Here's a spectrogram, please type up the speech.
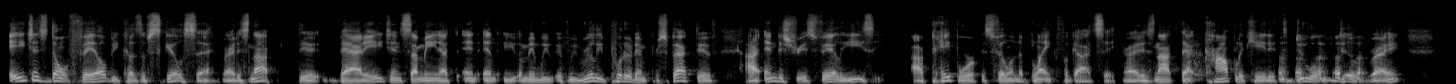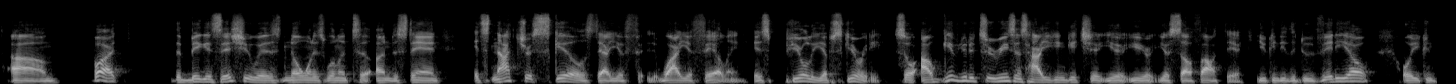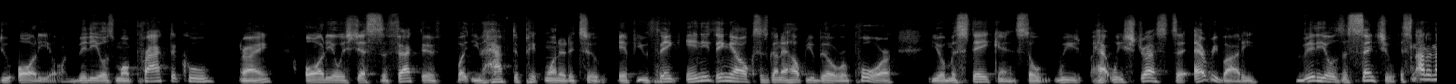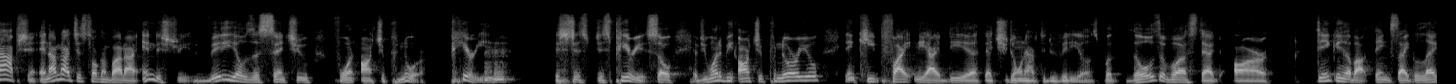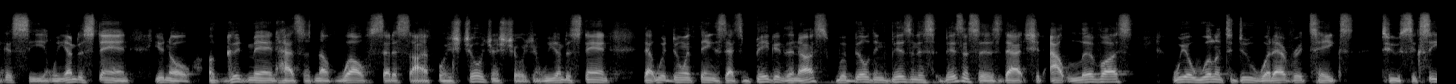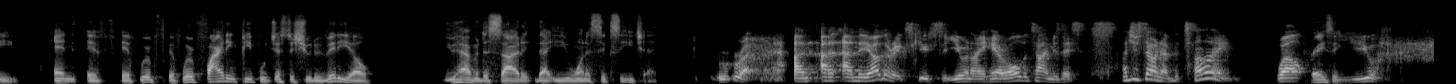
Agents don't fail because of skill set, right? It's not they're bad agents. I mean, at, and, and I mean, we, if we really put it in perspective, our industry is fairly easy. Our paperwork is fill in the blank, for God's sake, right? It's not that complicated to do what we do, right? Um, but the biggest issue is no one is willing to understand it's not your skills that you're why you're failing. It's purely obscurity. So i'll give you the two reasons how you can get your, your, your yourself out there. You can either do video or you can do audio. Video is more practical right? Audio is just as effective but you have to pick one of the two. If you think anything else is going to help you build rapport you're mistaken. So we have we stress to everybody video is essential. It's not an option. And i'm not just talking about our industry. Video is essential for an entrepreneur period. Mm-hmm it's just just period. So if you want to be entrepreneurial, then keep fighting the idea that you don't have to do videos. But those of us that are thinking about things like legacy and we understand, you know, a good man has enough wealth set aside for his children's children. We understand that we're doing things that's bigger than us. We're building business businesses that should outlive us. We are willing to do whatever it takes to succeed. And if if we're if we're fighting people just to shoot a video, you haven't decided that you want to succeed yet. Right. And, and, and the other excuse that you and I hear all the time is this: I just don't have the time. Well, crazy. You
